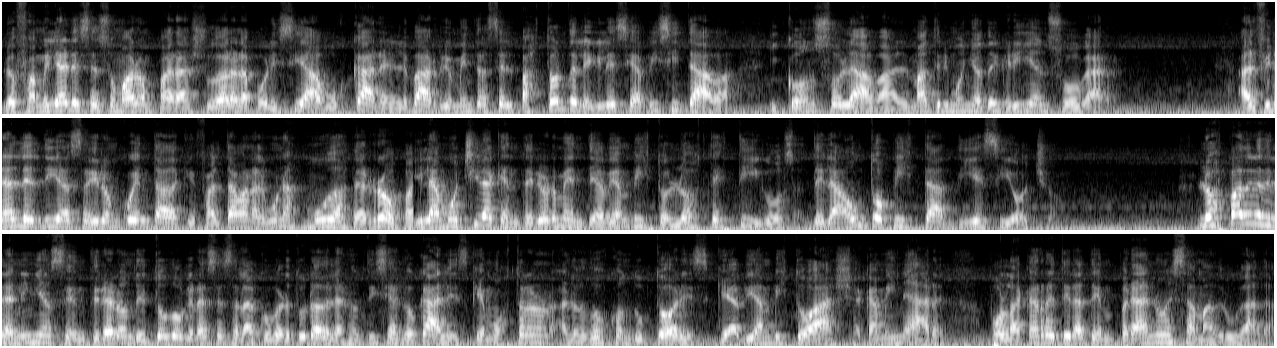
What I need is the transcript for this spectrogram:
Los familiares se sumaron para ayudar a la policía a buscar en el barrio mientras el pastor de la iglesia visitaba y consolaba al matrimonio de Grie en su hogar. Al final del día se dieron cuenta de que faltaban algunas mudas de ropa y la mochila que anteriormente habían visto los testigos de la autopista 18. Los padres de la niña se enteraron de todo gracias a la cobertura de las noticias locales que mostraron a los dos conductores que habían visto a Aya caminar por la carretera temprano esa madrugada.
